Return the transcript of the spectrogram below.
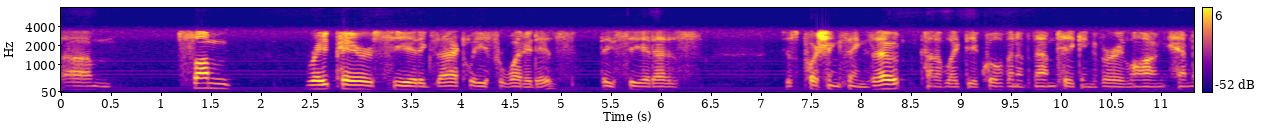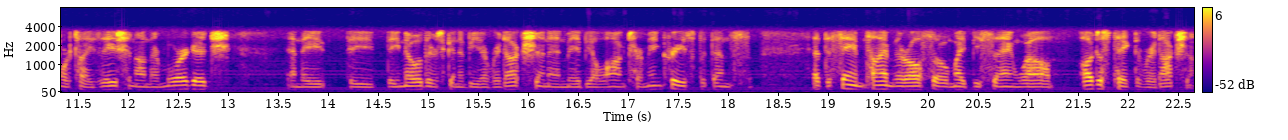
um, some ratepayers see it exactly for what it is. They see it as just pushing things out, kind of like the equivalent of them taking a very long amortization on their mortgage, and they they they know there's going to be a reduction and maybe a long-term increase, but then at the same time they're also might be saying, well, I'll just take the reduction,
